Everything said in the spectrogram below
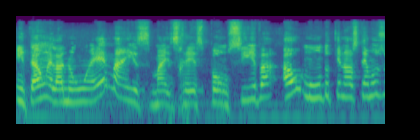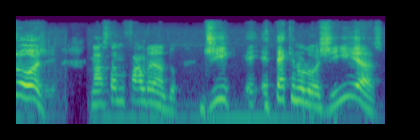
Então, ela não é mais, mais responsiva ao mundo que nós temos hoje. Nós estamos falando de é, tecnologias,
